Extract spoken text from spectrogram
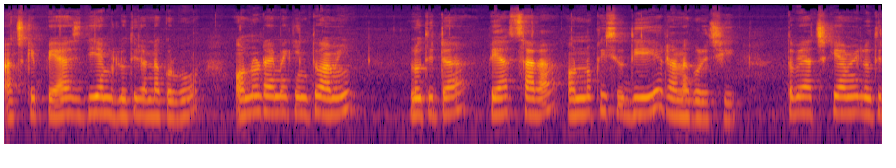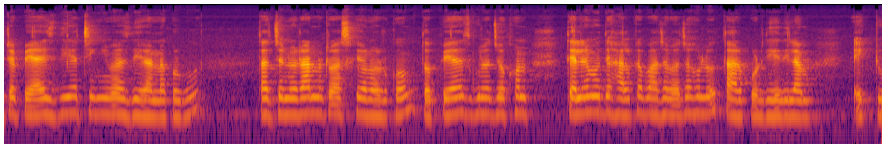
আজকে পেঁয়াজ দিয়ে আমি লতি রান্না করব। অন্য টাইমে কিন্তু আমি লতিটা পেঁয়াজ ছাড়া অন্য কিছু দিয়ে রান্না করেছি। তবে আজকে আমি লতিটা পেঁয়াজ দিয়ে চিংড়ি মাছ দিয়ে রান্না করব। তার জন্য রান্নাটা আজকে অন্যরকম। তো পেঁয়াজগুলো যখন তেলের মধ্যে হালকা ভাজা ভাজা হলো, তারপর দিয়ে দিলাম একটু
